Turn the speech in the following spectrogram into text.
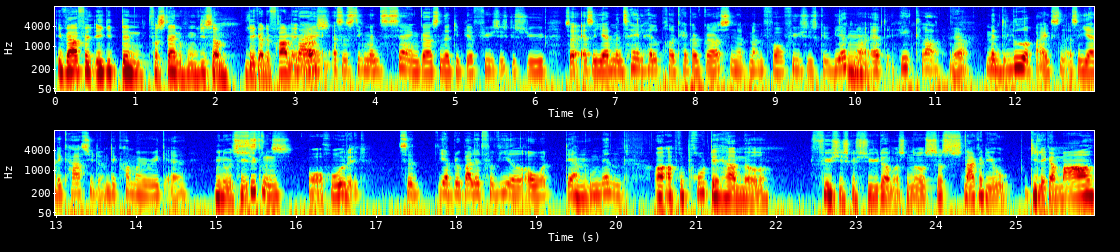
i hvert fald ikke i den forstand, hun ligesom lægger det frem, ikke Nej, også? altså stigmatisering gør sådan, at de bliver fysiske syge. Så altså ja, mental helbred kan godt gøre sådan, at man får fysiske virkninger Mm. af det, helt klart. Ja. Men det lyder bare ikke sådan, altså hjertekarsygdom, det kommer jo ikke af... Minoritetsstress. Overhovedet ikke. Så jeg blev bare lidt forvirret over det Mm. argument. Og apropos det her med fysiske sygdomme og sådan noget, så snakker de jo, de lægger meget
